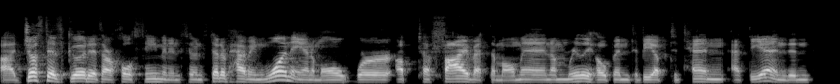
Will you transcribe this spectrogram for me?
uh, just as good as our whole semen. And so instead of having one animal, we're up to five at the moment. And I'm really hoping to be up to 10 at the end. And,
